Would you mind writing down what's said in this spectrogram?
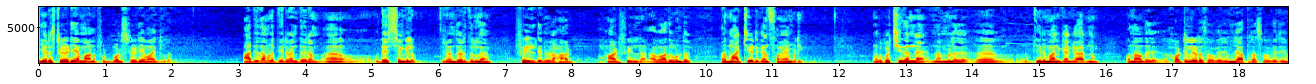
ഈ ഒരു സ്റ്റേഡിയമാണ് ഫുട്ബോൾ സ്റ്റേഡിയം ആയിട്ടുള്ളത് ആദ്യം നമ്മൾ തിരുവനന്തപുരം ഉദ്ദേശിച്ചെങ്കിലും തിരുവനന്തപുരത്തുള്ള ഫീൽഡിനൊരു ഹാർഡ് ഹാർഡ് ഫീൽഡാണ് അപ്പോൾ അതുകൊണ്ട് അത് മാറ്റിയെടുക്കാൻ സമയം പിടിക്കും. അപ്പോൾ കൊച്ചി തന്നെ നമ്മൾ തീരുമാനിക്കാൻ കാരണം ഒന്നാമത് ഹോട്ടലുകളുടെ സൗകര്യം യാത്രാ സൗകര്യം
